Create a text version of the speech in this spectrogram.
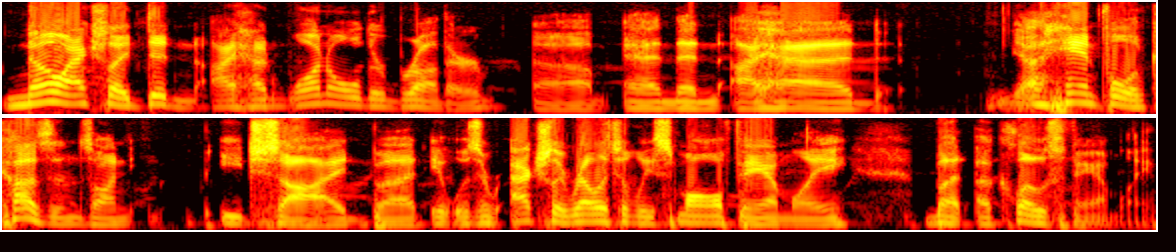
No, actually, I didn't. I had one older brother, um, and then I had a handful of cousins on each side, but it was actually a relatively small family, but a close family.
